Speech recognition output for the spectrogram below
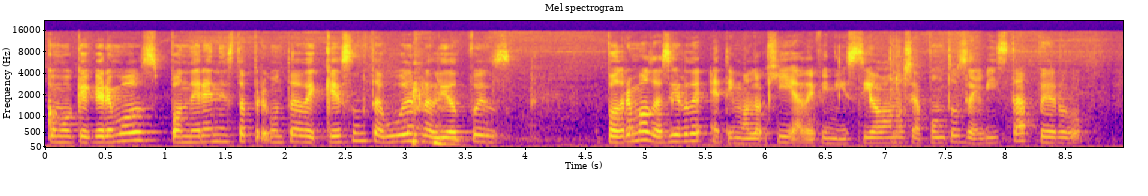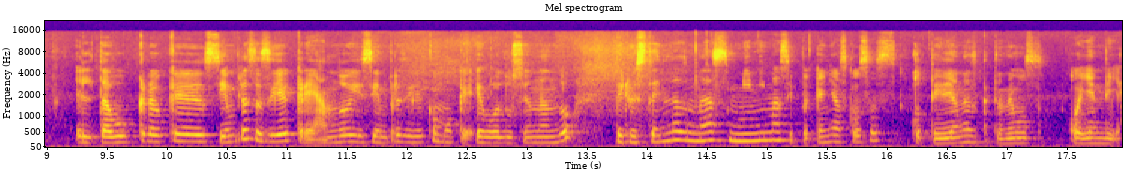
como que queremos poner en esta pregunta de qué es un tabú, en realidad pues podremos decir de etimología, definición, o sea, puntos de vista, pero el tabú creo que siempre se sigue creando y siempre sigue como que evolucionando, pero está en las más mínimas y pequeñas cosas cotidianas que tenemos hoy en día.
